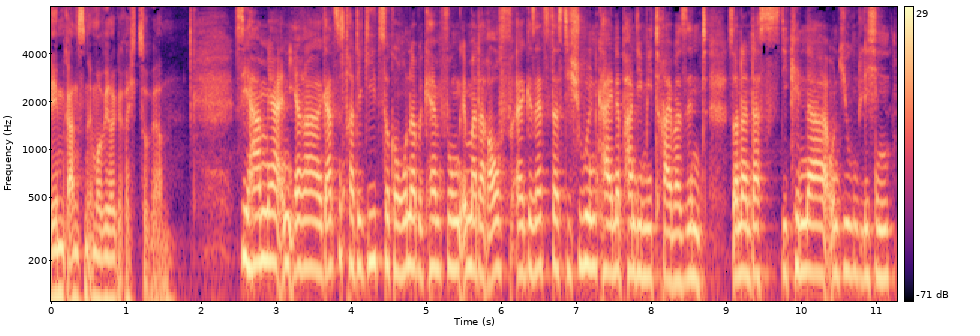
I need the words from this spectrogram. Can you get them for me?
dem Ganzen immer wieder gerecht zu werden. Sie haben ja in Ihrer ganzen Strategie zur Corona-Bekämpfung immer darauf äh, gesetzt, dass die Schulen keine Pandemietreiber sind, sondern dass die Kinder und Jugendlichen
